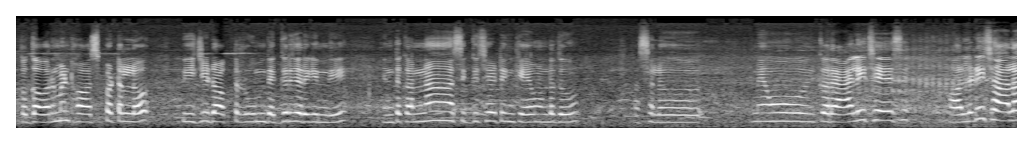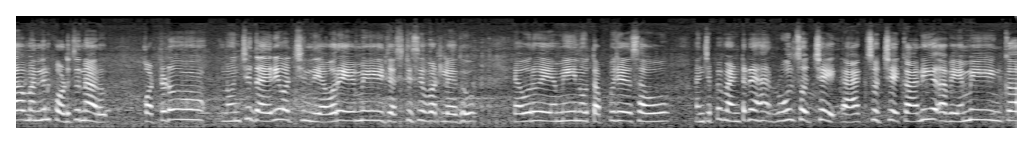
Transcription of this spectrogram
ఒక గవర్నమెంట్ హాస్పిటల్లో పీజీ డాక్టర్ రూమ్ దగ్గర జరిగింది. ఇంతకన్నా సిగ్గుచేటు ఇంకేం ఉండదు. అసలు మేము ఇంకా ర్యాలీ చేసి ఆల్రెడీ చాలా మందిని కొడుతున్నారు. కొట్టడం నుంచి ధైర్యం వచ్చింది. ఎవరు ఏమీ జస్టిస్ ఇవ్వట్లేదు. ఎవరు ఏమీ నువ్వు తప్పు చేసావు. అని చెప్పి వెంటనే రూల్స్ వచ్చాయి యాక్ట్స్ వచ్చాయి. కానీ అవేమీ ఇంకా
